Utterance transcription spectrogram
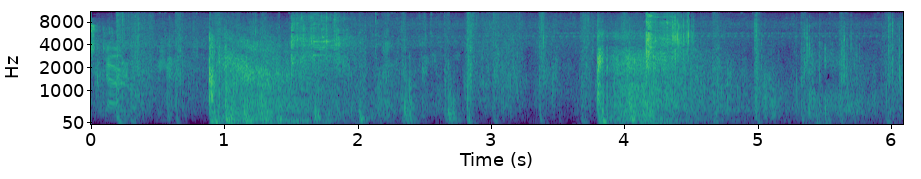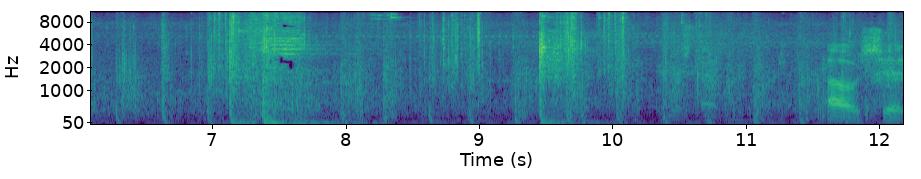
Startled me. Oh shit.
